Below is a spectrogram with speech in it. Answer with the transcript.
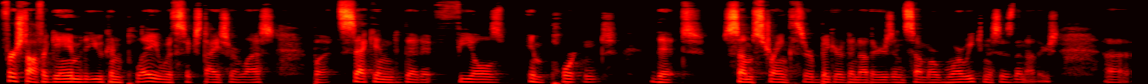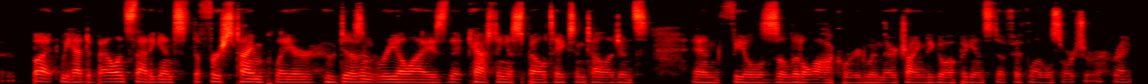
first off a game that you can play with six dice or less, but second that it feels important that some strengths are bigger than others and some are more weaknesses than others. Uh, but we had to balance that against the first time player who doesn't realize that casting a spell takes intelligence and feels a little awkward when they're trying to go up against a fifth level sorcerer, right?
